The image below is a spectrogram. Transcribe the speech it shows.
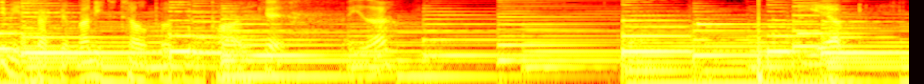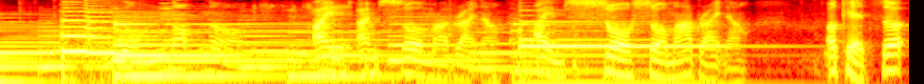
Give me a second, I need to tell the person in the party. Okay, are you there? Yep. You will not know. I'm, I'm so mad right now. I am so, so mad right now. Okay, so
